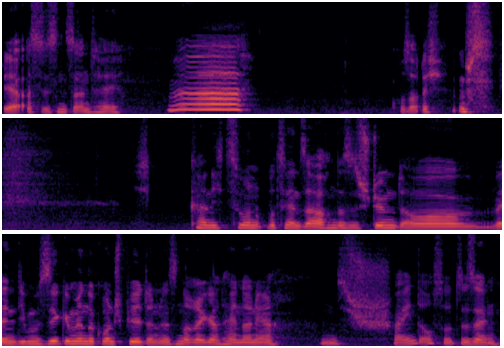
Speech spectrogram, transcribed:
Ja, es ist ein Sandhai. Ah, großartig. Ich kann nicht zu 100% sagen, dass es stimmt, aber wenn die Musik im Hintergrund spielt, dann ist in der Regel ein Hai in der Nähe. Und es scheint auch so zu sein.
